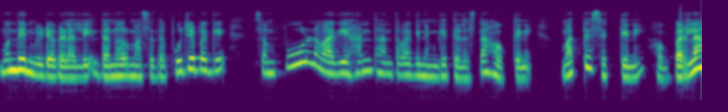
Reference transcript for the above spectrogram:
ಮುಂದಿನ ವಿಡಿಯೋಗಳಲ್ಲಿ ಧನುರ್ಮಾಸದ ಪೂಜೆ ಬಗ್ಗೆ ಸಂಪೂರ್ಣವಾಗಿ ಹಂತ ಹಂತವಾಗಿ ನಿಮಗೆ ತಿಳಿಸ್ತಾ ಹೋಗ್ತೀನಿ. ಮತ್ತೆ ಸಿಗ್ತೀನಿ. ಹೋಗ್ಬರ್ಲಾ?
